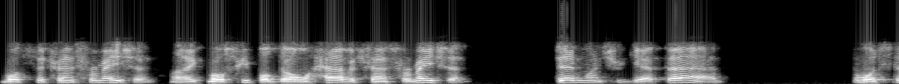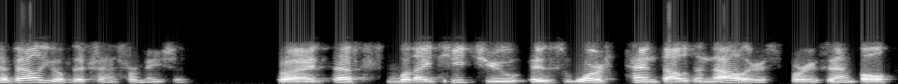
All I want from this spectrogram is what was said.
What's the transformation? Like most people don't have a transformation. Then once you get that, what's the value of the transformation? Right? If what I teach you is worth ten thousand dollars, for example,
